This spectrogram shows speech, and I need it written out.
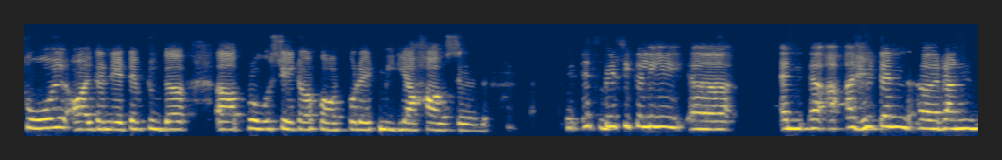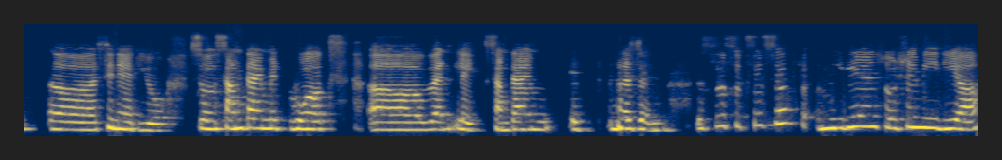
sole alternative to the pro state or corporate media houses. It's basically and uh, a hit and uh, run uh, scenario. So sometimes it works when like sometimes it doesn't. So success of media and social media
